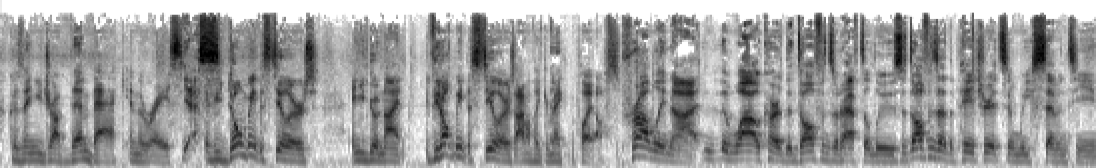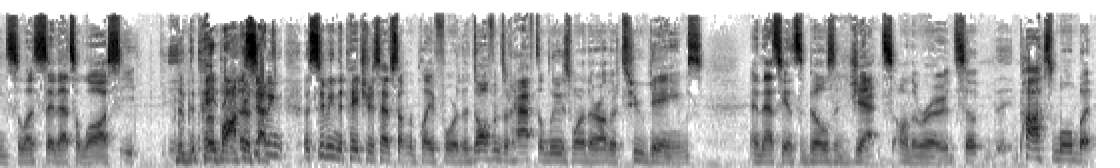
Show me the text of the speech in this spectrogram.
because then you drop them back in the race. Yes. If you don't beat the Steelers and you go nine, if you don't beat the Steelers, I don't think you're making the playoffs. Probably not. The wild card, the Dolphins would have to lose. The Dolphins have the Patriots in week 17, so let's say that's a loss. The, the Broncos have assuming, assuming the Patriots have something to play for, the Dolphins would have to lose one of their other two games, and that's against the Bills and Jets on the road. So possible, but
